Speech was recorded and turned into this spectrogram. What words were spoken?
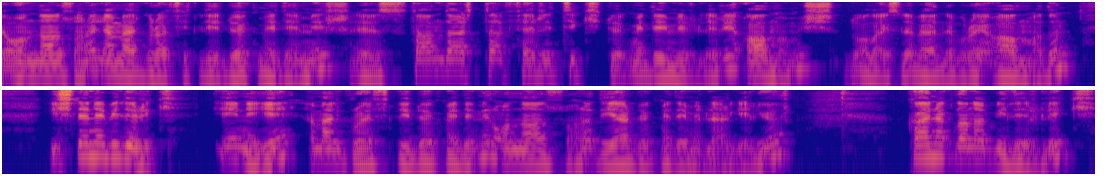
ve ondan sonra lamel grafitli dökme demir. E, standartta ferritik dökme demirleri almamış. Dolayısıyla ben de buraya almadım. İşlenebilirlik en iyi lamel grafitli dökme demir ondan sonra diğer dökme demirler geliyor. Kaynaklanabilirlik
